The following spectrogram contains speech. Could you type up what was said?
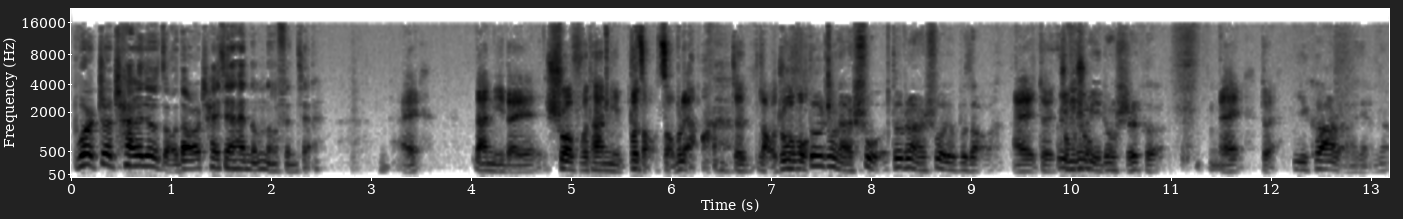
不是这拆了就走，到时候拆迁还能不能分钱？哎，那你得说服他，你不走走不了，这老住户。多种点树，多种点树就不走了。哎，对，种树，一平米种十棵，哎，对。一棵二百块钱的。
